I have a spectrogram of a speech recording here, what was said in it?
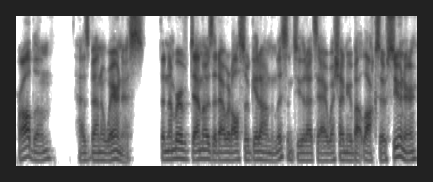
problem has been awareness the number of demos that I would also get on and listen to that I'd say I wish I knew about Loxo sooner.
